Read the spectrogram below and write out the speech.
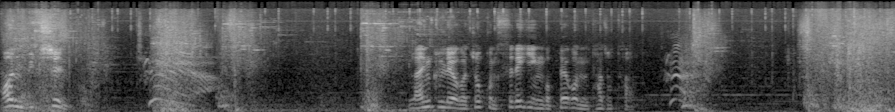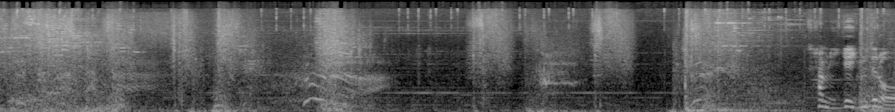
아니 미친. 라인 클리어가 조금 쓰레기인 거 빼고는 다 좋다. 참 이게 힘들어.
